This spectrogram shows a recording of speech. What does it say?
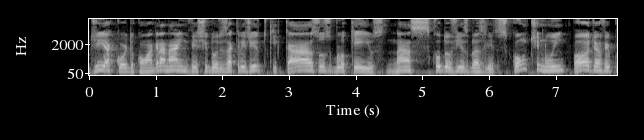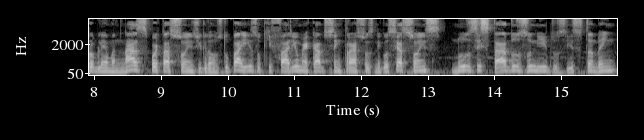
De acordo com a Graná, investidores acreditam que caso os bloqueios nas rodovias brasileiras continuem, pode haver problema nas exportações de grãos do país, o que faria o mercado centrar suas negociações nos Estados Unidos. Isso também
